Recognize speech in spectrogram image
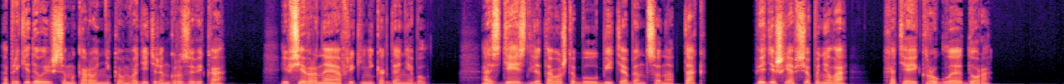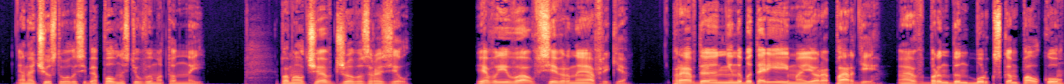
«А прикидываешься макаронником, водителем грузовика. И в Северной Африке никогда не был. А здесь для того, чтобы убить Эббенсона. Так? Видишь, я все поняла, хотя и круглая дура». Она чувствовала себя полностью вымотанной. Помолчав, Джо возразил. «Я воевал в Северной Африке. Правда, не на батарее майора Парди, а в Бранденбургском полку.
